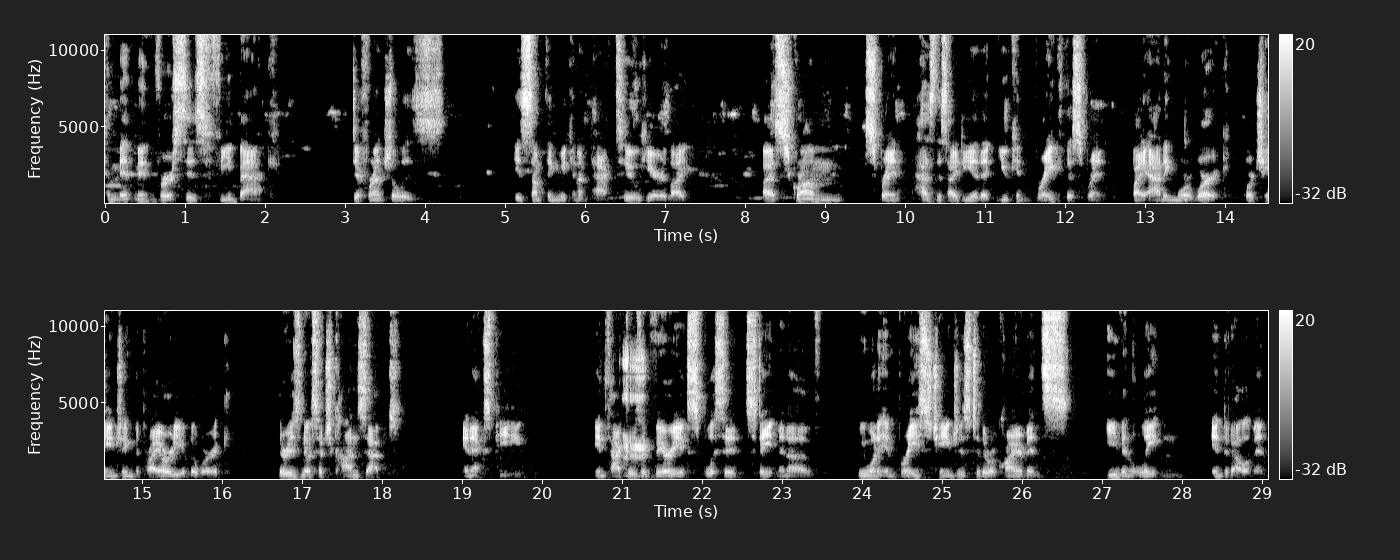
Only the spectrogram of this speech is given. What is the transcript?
commitment versus feedback differential is is something we can unpack too here. Like a Scrum sprint has this idea that you can break the sprint by adding more work or changing the priority of the work. There is no such concept in XP. In fact, there's a very explicit statement of we want to embrace changes to the requirements even late in, in development.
